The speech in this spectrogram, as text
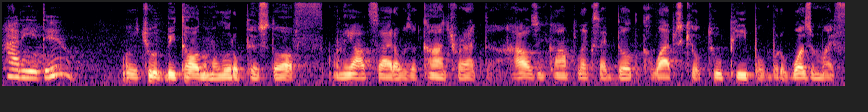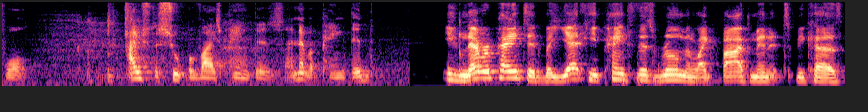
How do you do? Well, the truth be told, I'm a little pissed off. On the outside, I was a contractor. Housing complex I built collapsed, killed two people, but it wasn't my fault. I used to supervise painters. I never painted. he's never painted, but yet he paints this room in like five minutes because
